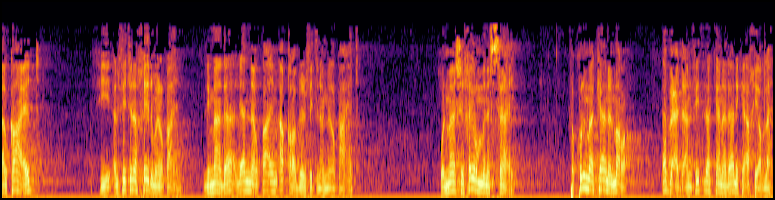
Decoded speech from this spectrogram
القاعد في الفتنة خير من القائم. لماذا؟ لأن القائم أقرب للفتنة من القاعد. والماشي خير من الساعي. فكل ما كان المرء أبعد عن فتنة كان ذلك أخير له.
